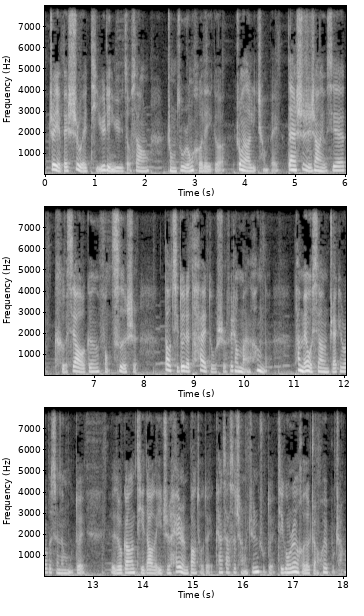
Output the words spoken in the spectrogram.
这也被视为体育领域走向种族融合的一个重要里程碑。但事实上，有些可笑跟讽刺的是，道奇队的态度是非常蛮横的，他没有向 Jackie Robinson 的母队，也就是刚刚提到的一支黑人棒球队堪萨斯城君主队提供任何的转会补偿，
